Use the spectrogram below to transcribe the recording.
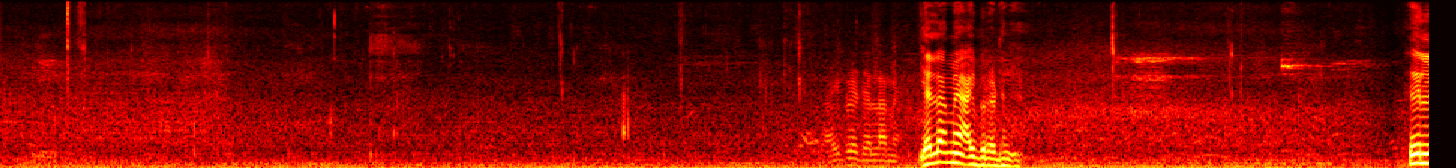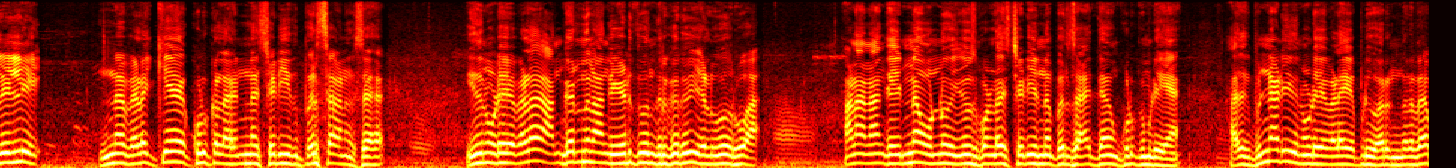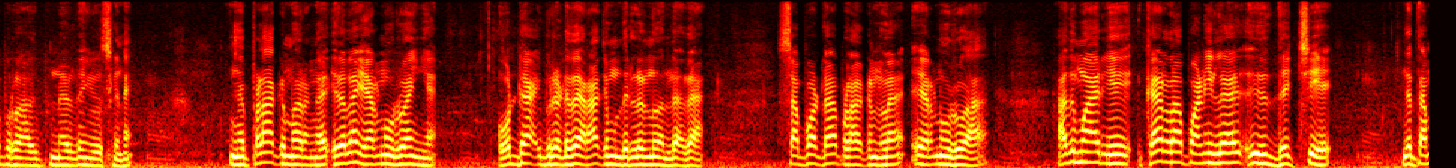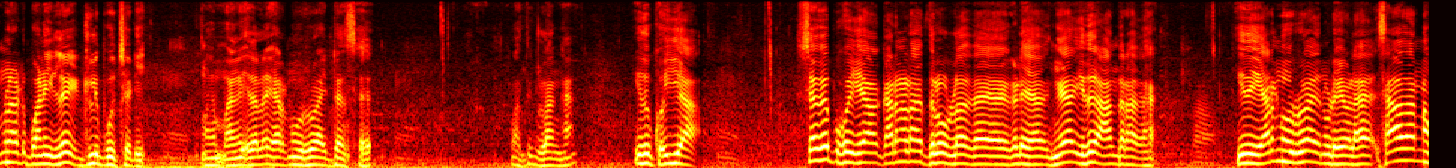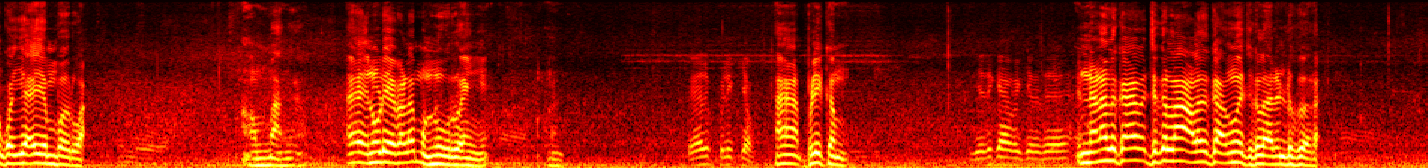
ஹைப்ரிட் எல்லாமே. எல்லாமே ஹைப்ரிட்டுங்க இது லில்லி இன்னும் விலைக்கே கொடுக்கல. இன்னும் செடி இது பெருசானுங்க சார். இதனுடைய விலை அங்கேருந்து நாங்கள் எடுத்து வந்திருக்கிறது எழுபது ரூபா. ஆனால் நாங்கள் இன்னும் ஒன்றும் யூஸ் பண்ணல. செடி இன்னும் பெருசாக தான் கொடுக்க முடியும். அதுக்கு பின்னாடி இதனுடைய விலை எப்படி வருங்கிறத அப்புறம் அதுக்கு பின்னாடி தான் யோசிக்கினேன் இங்கே பிளாக்கு மரங்க. இதெல்லாம் இரநூறுவாய்ங்க ஒட்டு ஹைப்ரிட் தான். ராஜமுந்திரிலேருந்து வந்ததான் சப்போட்டா பிளாக்குன்னெலாம் இரநூறுவா. அது மாதிரி கேரளா பாணியில் இது தச்சு இங்கே தமிழ்நாட்டு பாணியில் இட்லி பூச்செடி. ஆமாங்க இதெல்லாம் இரநூறுவா ஐட்டம் சார். பார்த்துக்கலாங்க இது கொய்யா. சிகப்பு கொய்யா கர்நாடகத்தில் உள்ள கிடையாதுங்க இது ஆந்திரா தான் இது இரநூறுவா என்னுடைய விலை. சாதாரண கொய்யா எண்பது ரூபா. ஆமாங்க. என்னுடைய விலை முந்நூறுரூவாய்ங்க பேர் பிளிக்கம். ஆ புளிக்கம். எதுக்காக வைக்கிறது? நிழலுக்காக வச்சுக்கலாம் அழகுக்காகவும் வச்சுக்கலாம் ரெண்டுக்கும் வர.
